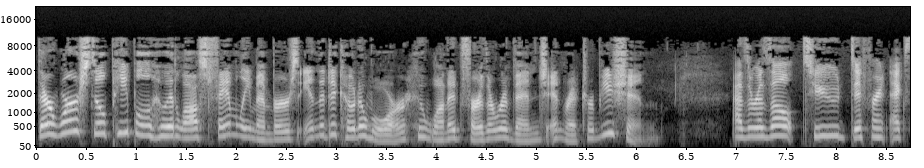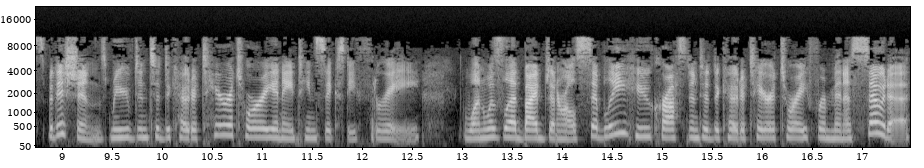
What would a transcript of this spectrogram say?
there were still people who had lost family members in the Dakota War who wanted further revenge and retribution. As a result, two different expeditions moved into Dakota Territory in 1863. One was led by General Sibley, who crossed into Dakota Territory from Minnesota,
